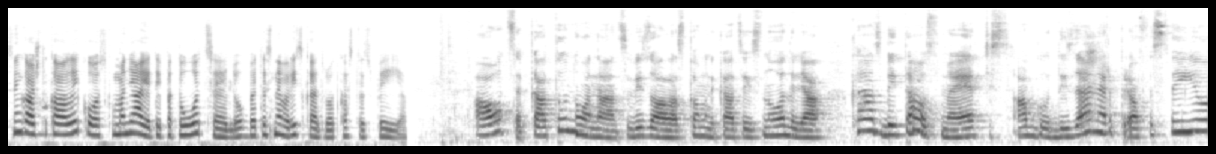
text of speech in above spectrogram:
Es vienkārši likos, ka man jāiet pa to ceļu, bet es nevaru izskaidrot, kas tas bija. Auce, kā tu nonāci vizuālās komunikācijas nodaļā, kāds bija tavs mērķis? Apgūt dizaineru profesiju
